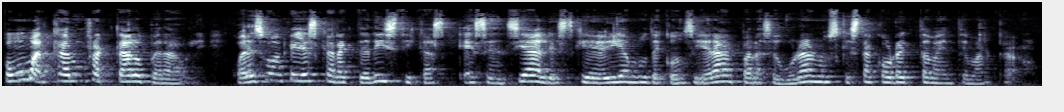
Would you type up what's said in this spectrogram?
¿Cómo marcar un fractal operable? ¿Cuáles son aquellas características esenciales que deberíamos de considerar para asegurarnos que está correctamente marcado?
